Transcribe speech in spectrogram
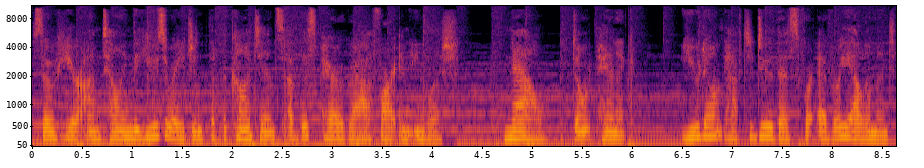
So here I'm telling the user agent that the contents of this paragraph are in English. Now, don't panic. You don't have to do this for every element.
